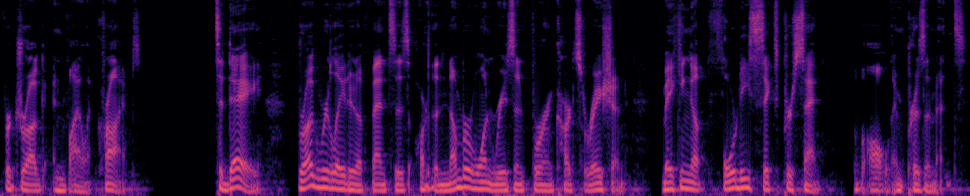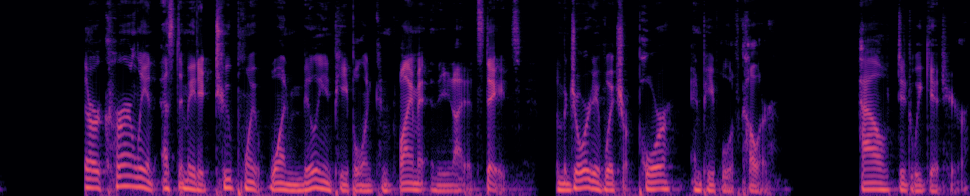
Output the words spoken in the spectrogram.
for drug and violent crimes. Today, drug related offenses are the number one reason for incarceration, making up 46% of all imprisonments. There are currently an estimated 2.1 million people in confinement in the United States, the majority of which are poor and people of color. How did we get here?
